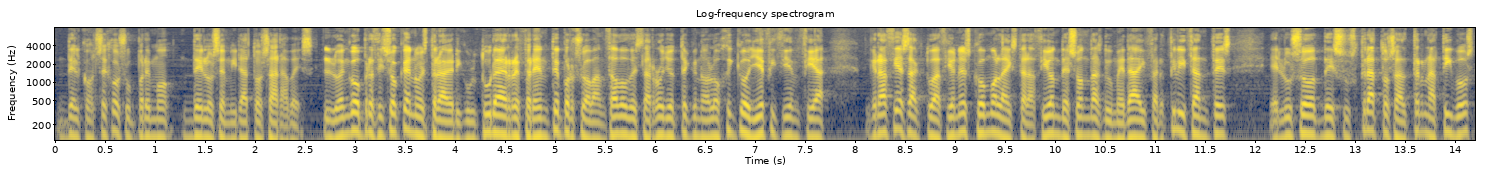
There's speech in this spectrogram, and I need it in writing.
del Consejo Supremo de los Emiratos Árabes. Luengo precisó que nuestra agricultura es referente por su avanzado desarrollo tecnológico y eficiencia gracias a actuaciones como la instalación de sondas de humedad y fertilizantes, el uso de sustratos alternativos,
